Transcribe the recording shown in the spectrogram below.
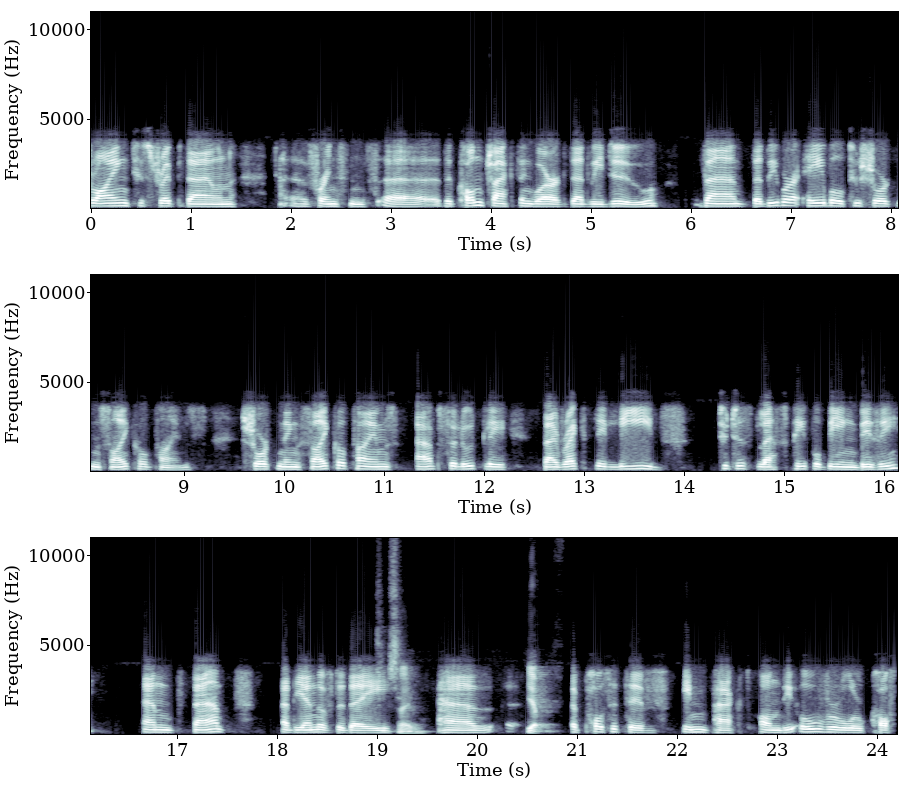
trying to strip down, uh, for instance, uh, the contracting work that we do, that that we were able to shorten cycle times. Shortening cycle times absolutely directly leads to just less people being busy, and that at the end of the day Same. has yep. a positive impact on the overall cost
